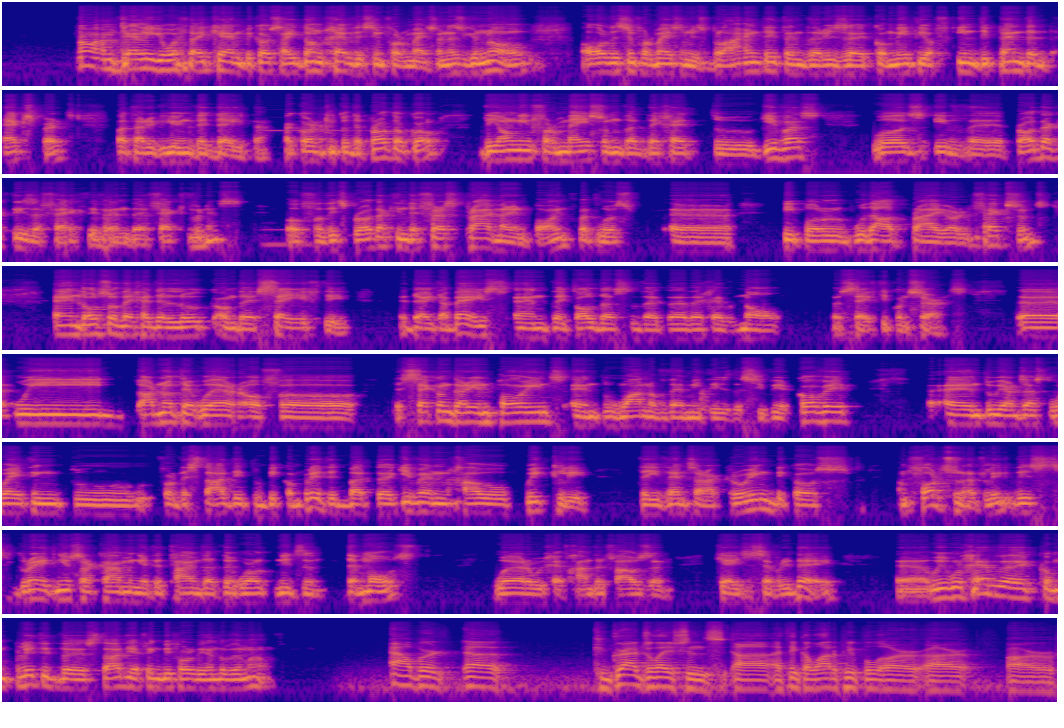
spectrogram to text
No, I'm telling you what I can because I don't have this information. As you know, all this information is blinded and there is a committee of independent experts that are reviewing the data. According to the protocol, the only information that they had to give us was if the product is effective and the effectiveness of this product in the first primary endpoint, that was uh, people without prior infections. And also they had a look on the safety database, and they told us that uh, they have no safety concerns. Uh, we are not aware of uh, the secondary endpoints, and one of them it is the severe COVID, and we are just waiting to for the study to be completed. But uh, given how quickly the events are accruing, because unfortunately these great news are coming at a time that the world needs them the most, where we have 100,000 cases every day, uh, we will have uh, completed the study, I think, before the end of the month. Albert, uh, congratulations. Uh, I think a lot of people are, are,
